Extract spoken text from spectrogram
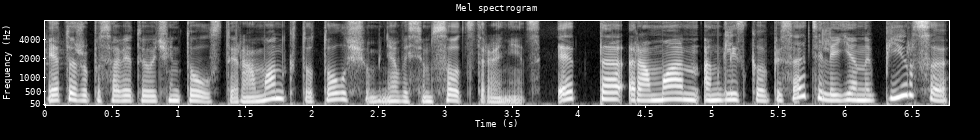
Я тоже посоветую очень толстый роман «Кто толще?» У меня 800 страниц. Это роман английского писателя Йена Пирса,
